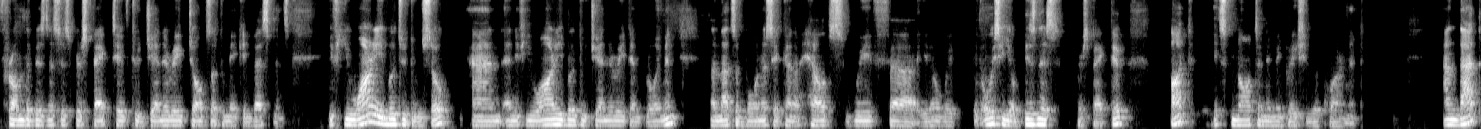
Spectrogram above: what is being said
from the business's perspective to generate jobs or to make investments. If you are able to do so, and, and if you are able to generate employment, then that's a bonus. It kind of helps with, uh, you know, with, with obviously your business perspective, but it's not an immigration requirement. And that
